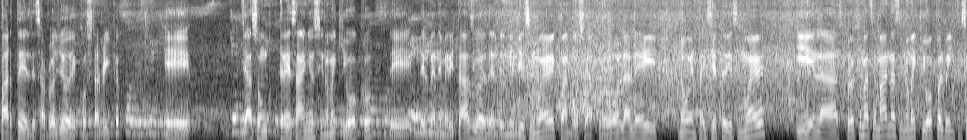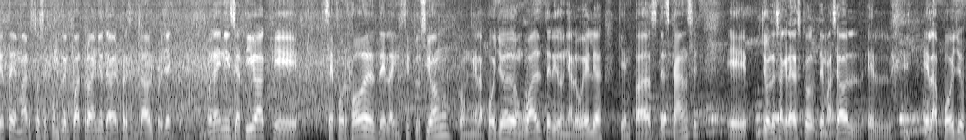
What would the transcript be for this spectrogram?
parte del desarrollo de Costa Rica. Eh, ya son tres años, si no me equivoco, del benemeritazgo desde el 2019, cuando se aprobó la ley 9719. Y en las próximas semanas, si no me equivoco, el 27 de marzo se cumplen cuatro años de haber presentado el proyecto. Una iniciativa que se forjó desde la institución con el apoyo de don Walter y doña Loelia, que en paz descanse. Eh, yo les agradezco demasiado el, el, apoyo.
